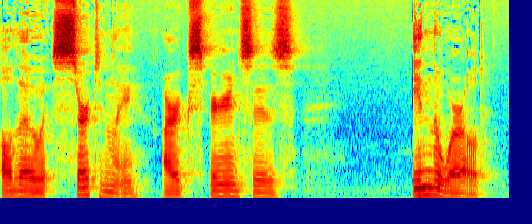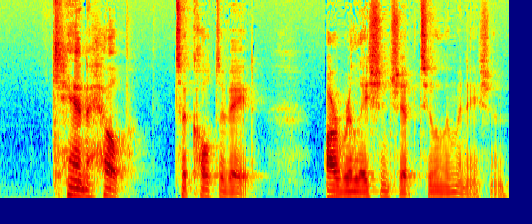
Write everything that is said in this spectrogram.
although certainly our experiences in the world can help to cultivate our relationship to illumination.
